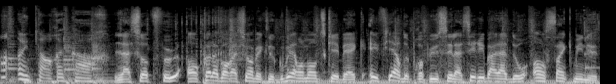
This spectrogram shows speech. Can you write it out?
en un temps record. La Feu, en collaboration avec le gouvernement du Québec, est fière de propulser la série Balado en cinq minutes.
